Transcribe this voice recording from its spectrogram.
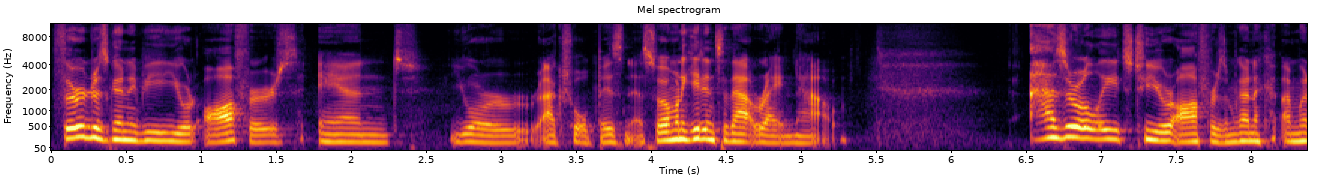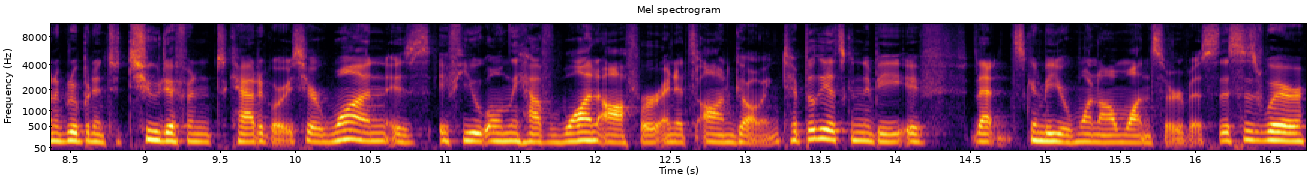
Third is going to be your offers and your actual business. So I want to get into that right now. As it relates to your offers, I'm gonna I'm gonna group it into two different categories here. One is if you only have one offer and it's ongoing. Typically, it's to be if that's to be your one-on-one service. This is where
